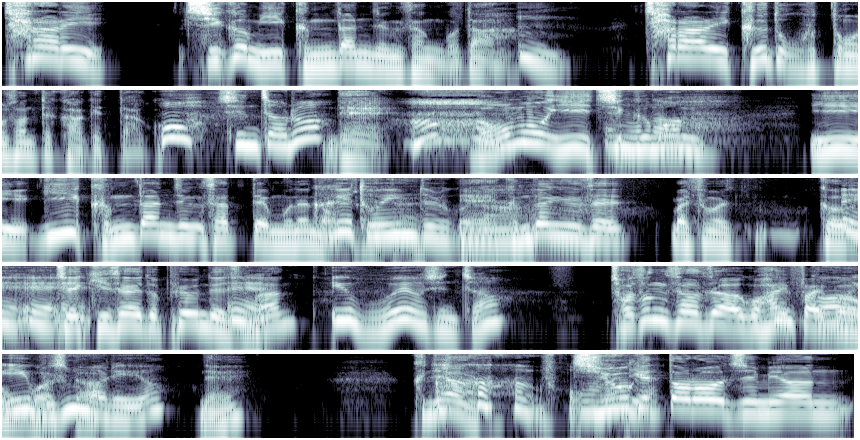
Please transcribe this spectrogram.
차라리 지금 이 금단 증상보다 음. 차라리 그 고통을 선택하겠다고. 어, 진짜로? 네. 너무 이 지금은 어머나. 이, 이 금단 증사 때문에 그게 더 힘들구나. 예, 금단 증사 말씀하신 그제 예, 예, 예. 기사에도 표현되지만 네. 이거 뭐예요, 진짜? 저승사자하고 하이파이브하고 그러니까 이게 무슨 왔다. 말이에요? 네. 그냥 뭔 지옥에 말이야? 떨어지면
